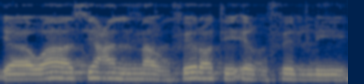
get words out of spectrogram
يا واسع المغفرة اغفر لي.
